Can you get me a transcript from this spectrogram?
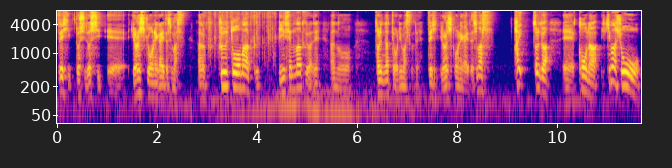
ぜひ、どしどし、えー、よろしくお願いいたします。あの、封筒マーク、便箋マークがね、あの、それになっておりますので、ぜひよろしくお願いいたします。はい。それでは、えー、コーナー行きましょう。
